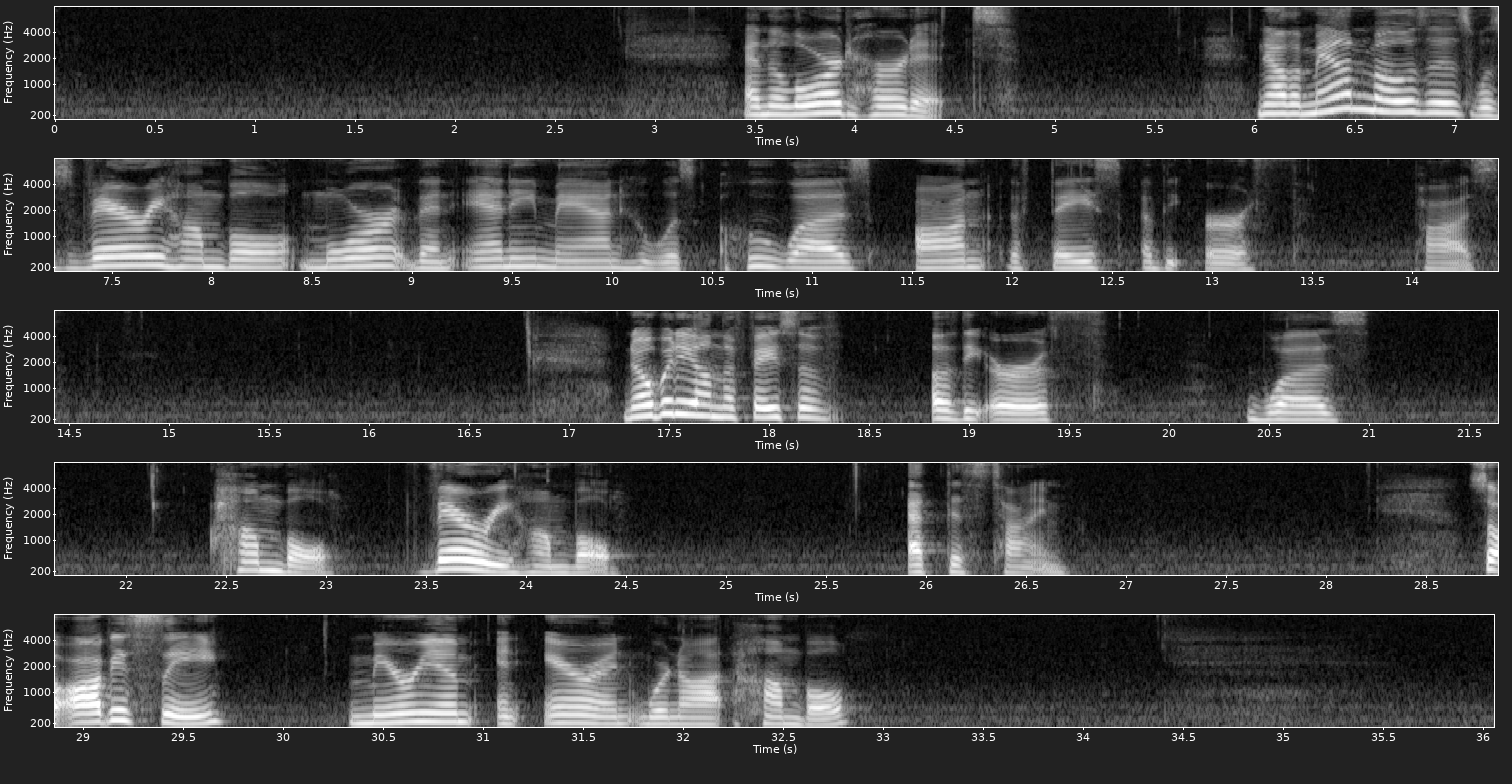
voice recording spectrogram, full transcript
And the Lord heard it. Now the man Moses was very humble, more than any man who was who was on the face of the earth. Pause. Nobody on the face of, of the earth was humble, very humble at this time. So obviously, Miriam and Aaron were not humble.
